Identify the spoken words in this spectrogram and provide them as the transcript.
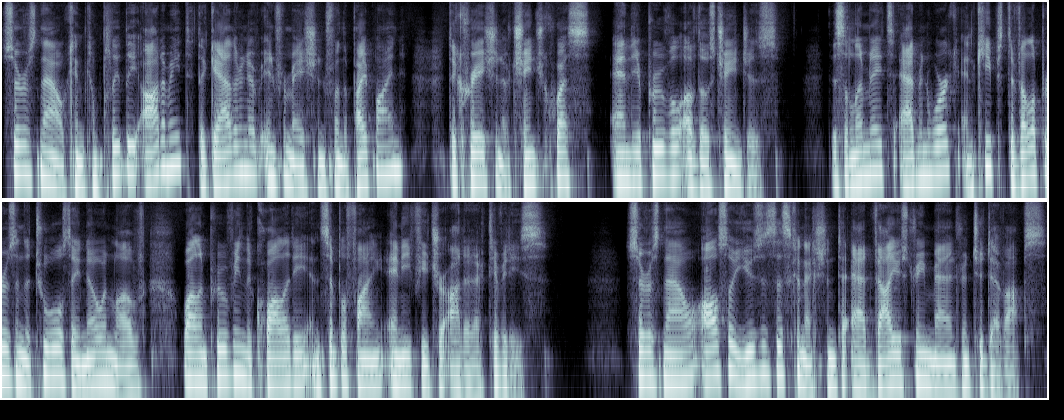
ServiceNow can completely automate the gathering of information from the pipeline, the creation of change requests, and the approval of those changes. This eliminates admin work and keeps developers in the tools they know and love while improving the quality and simplifying any future audit activities. ServiceNow also uses this connection to add value stream management to DevOps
